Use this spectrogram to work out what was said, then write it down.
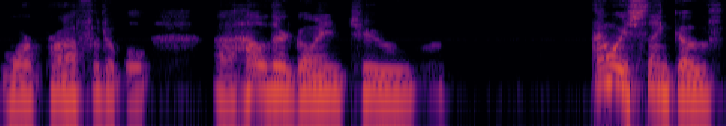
more profitable, uh, how they're going to. I always think of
